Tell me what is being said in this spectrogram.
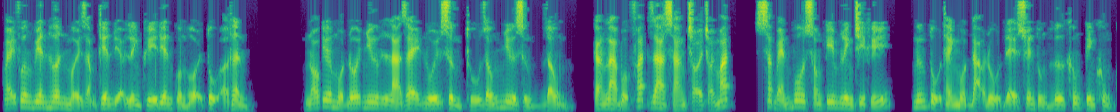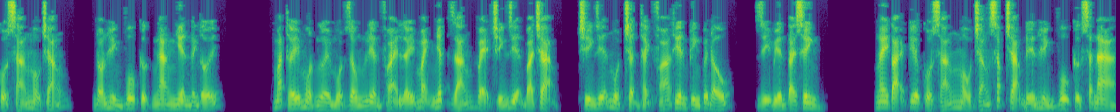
quấy phương viên hơn mười dặm thiên địa linh khí điên cuồng hội tụ ở thân. Nó kia một đôi như là dãy núi sừng thú giống như sừng rồng, càng là buộc phát ra sáng chói chói mắt sắc bén vô song kim linh chi khí, ngưng tụ thành một đạo đủ để xuyên thủng hư không kinh khủng cột sáng màu trắng, đón hình vô cực ngang nhiên đánh tới. Mắt thấy một người một rồng liền phải lấy mạnh nhất dáng vẻ chính diện va chạm, trình diễn một trận thạch phá thiên kinh quyết đấu dị biến tái sinh. Ngay tại kia cổ sáng màu trắng sắp chạm đến hình vô cực sát na,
